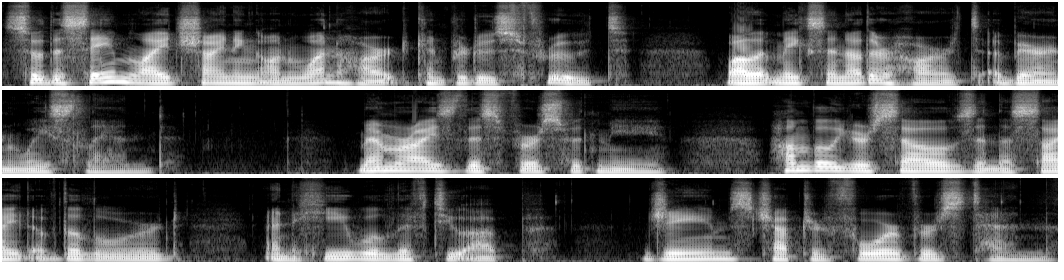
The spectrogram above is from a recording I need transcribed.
So the same light shining on one heart can produce fruit, while it makes another heart a barren wasteland. Memorize this verse with me. Humble yourselves in the sight of the Lord, and he will lift you up. James chapter 4 verse 10.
